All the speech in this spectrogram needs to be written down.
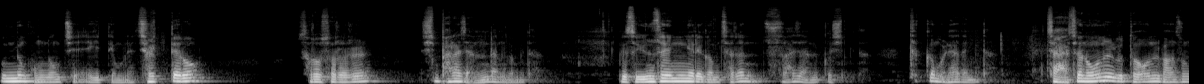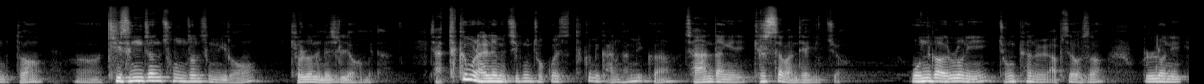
운명 공동체이기 때문에 절대로 서로 서로를 심판하지 않는다는 겁니다. 그래서 윤석열의 검찰은 수사하지 않을 것입니다. 특검을 해야 됩니다. 자, 저는 오늘부터 오늘 방송부터 어, 기승전 총선 승리로 결론을 맺으려고 합니다. 자, 특검을 하려면 지금 조건에서 특검이 가능합니까? 자한당이 결사반대하겠죠. 온갖 언론이 종편을 앞세워서 언론이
